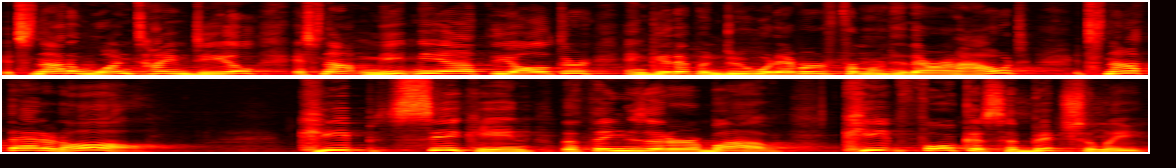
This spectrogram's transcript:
It's not a one time deal. It's not meet me at the altar and get up and do whatever from there on out. It's not that at all. Keep seeking the things that are above. Keep focus habitually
